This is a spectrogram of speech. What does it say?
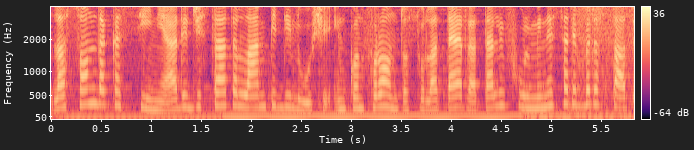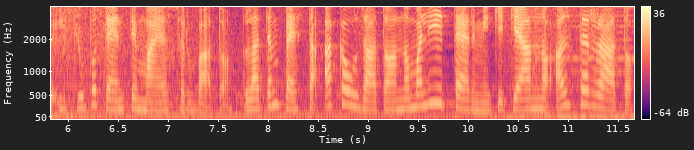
La sonda Cassini ha registrato lampi di luce, in confronto sulla Terra tali fulmini sarebbero stato il più potente mai osservato. La tempesta ha causato anomalie termiche che hanno alterato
